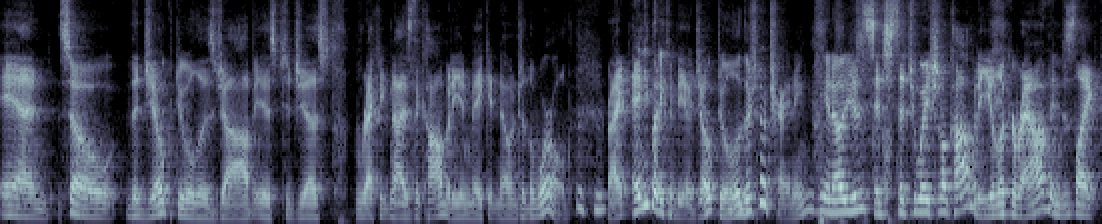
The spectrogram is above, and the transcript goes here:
And so the joke doula's job is to just recognize the comedy and make it known to the world, Mm-hmm. right? Anybody can be a joke doula. There's no training. You know, you're just it's situational comedy. You look around and just like,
